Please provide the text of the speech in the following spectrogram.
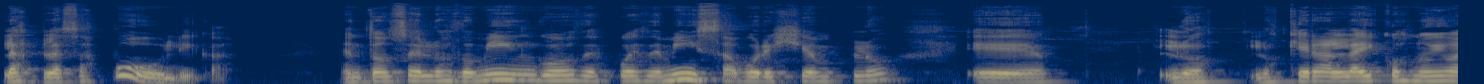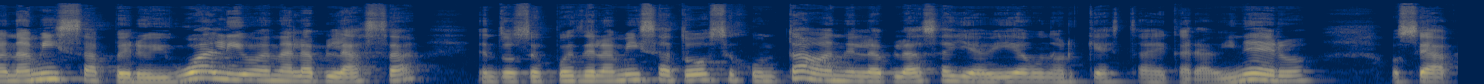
las plazas públicas. Entonces los domingos, después de misa, por ejemplo, eh, los, que eran laicos no iban a misa, pero igual iban a la plaza. Entonces después de la misa todos se juntaban en la plaza y había una orquesta de carabineros. O sea,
